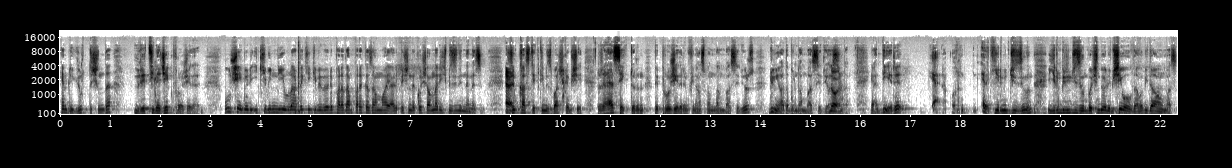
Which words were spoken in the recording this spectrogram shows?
hem de yurt dışında üretilecek projeler. Bu şey böyle 2000'li yıllardaki gibi böyle paradan para kazanma hayali peşinde koşanlar hiç bizi dinlemesin. Bizim kastettiğimiz başka bir şey. Reel sektörün ve projelerin finansmanından bahsediyoruz. Dünyada bundan bahsediyor Doğru. aslında. Yani diğeri yani evet 20. yüzyılın 21. yüzyılın başında öyle bir şey oldu ama bir daha olmaz.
